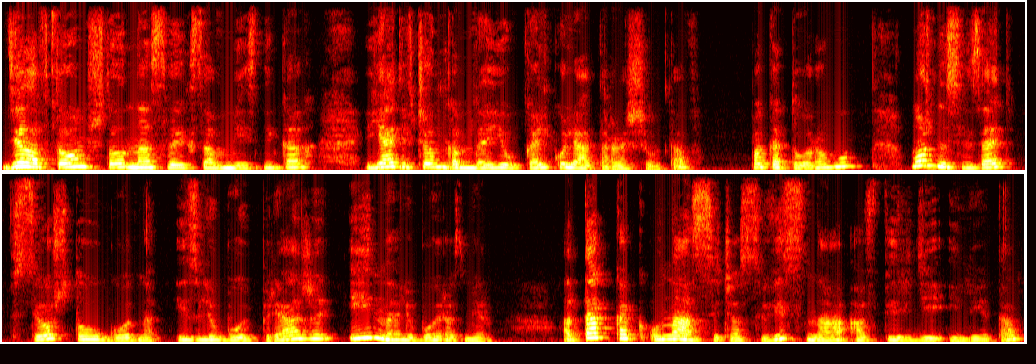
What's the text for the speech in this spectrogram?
Дело в том, что на своих совместниках я девчонкам даю калькулятор расчетов, по которому можно связать все, что угодно из любой пряжи и на любой размер. А так как у нас сейчас весна, а впереди и лето,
